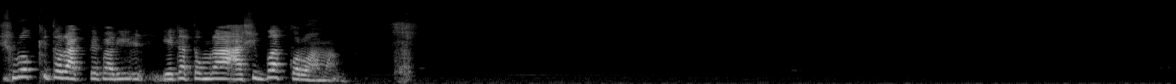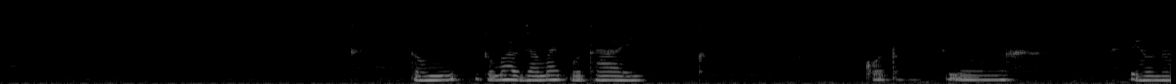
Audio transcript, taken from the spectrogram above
সুরক্ষিত রাখতে পারি, এটা তোমরা আশীর্বাদ করো আমার তোমার জামাই কোথায়? কত পিউন। পেও না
